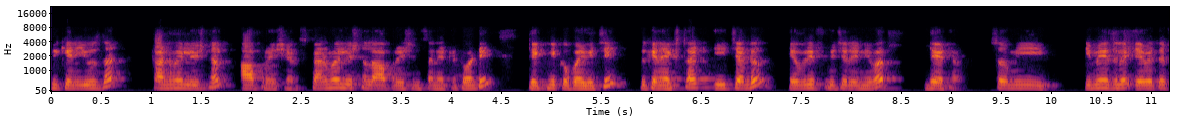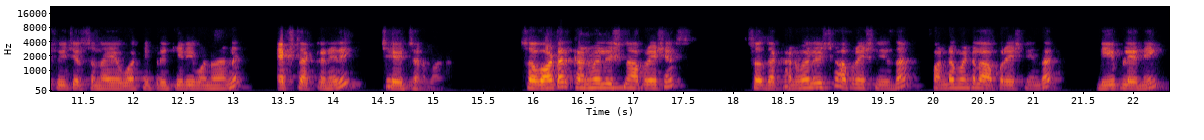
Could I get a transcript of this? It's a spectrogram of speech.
we can use the convolutional operations convolutional operations అనేటటువంటి టెక్నిక్ ఉపయోగించి you can extract each and every feature in your data so మీ ఇమేజ్లో ఏవైతే ఫీచర్స్ ఉన్నాయో వాటిని ప్రతిదీ మనం ఎక్స్ట్రాక్ట్ అనేది చేయొచ్చు అనమాట so what are convolution operations So the convolutional operation is the fundamental operation in the deep learning,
